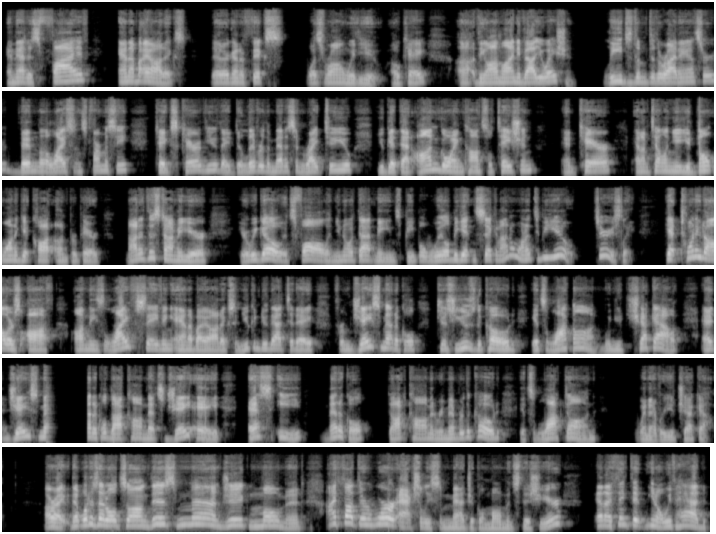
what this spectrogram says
and that is five antibiotics that are going to fix what's wrong with you. Okay. Uh, the online evaluation leads them to the right answer. Then the licensed pharmacy takes care of you. They deliver the medicine right to you. You get that ongoing consultation and care. And I'm telling you, you don't want to get caught unprepared. Not at this time of year. Here we go. It's fall. And you know what that means? People will be getting sick. And I don't want it to be you. Seriously. Get $20 off on these life saving antibiotics. And you can do that today from Jace Medical. Just use the code. It's locked on when you check out at jasemedical.com. That's J A S E medical.com. And remember the code. It's locked on whenever you check out. All right, that what is that old song? This magic moment. I thought there were actually some magical moments this year, and I think that you know we've had.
